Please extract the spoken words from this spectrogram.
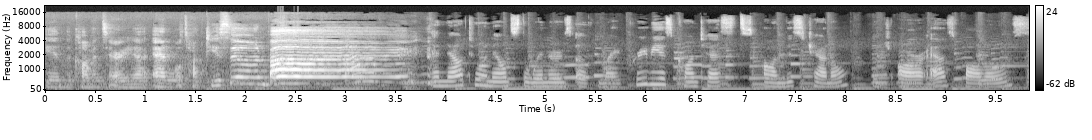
in the comments area. And we'll talk to you soon. Bye. And now to announce the winners of my previous contests on this channel, which are as follows.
